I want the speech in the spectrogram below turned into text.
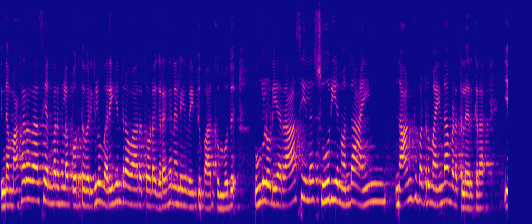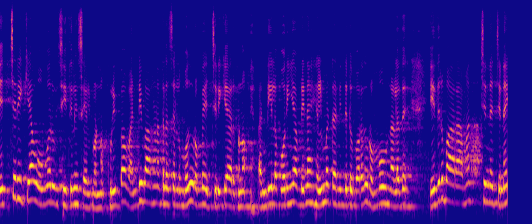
இந்த மகர ராசி அன்பர்களை பொறுத்த வரைக்கும் வருகின்ற வாரத்தோட கிரக நிலையை வைத்து பார்க்கும்போது உங்களுடைய ராசியில் சூரியன் வந்து ஐந் நான்கு மற்றும் ஐந்தாம் இடத்துல இருக்கிறார். எச்சரிக்கையாக ஒவ்வொரு விஷயத்திலையும் செயல்படணும். குறிப்பாக வண்டி வாகனத்தில் செல்லும்போது ரொம்ப எச்சரிக்கையாக இருக்கணும். வண்டியில் போகிறீங்க அப்படின்னா ஹெல்மெட் அணிந்துட்டு போகிறது ரொம்பவும் நல்லது. எதிர்பாராமல் சின்ன சின்ன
